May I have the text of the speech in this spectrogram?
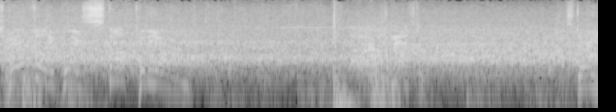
Carefully stomp to the arm. Nasty. Stirring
